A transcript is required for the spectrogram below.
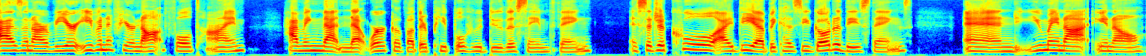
as an RVer, even if you're not full time, having that network of other people who do the same thing is such a cool idea because you go to these things and you may not, you know,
